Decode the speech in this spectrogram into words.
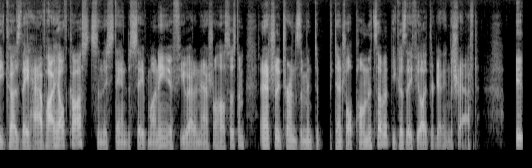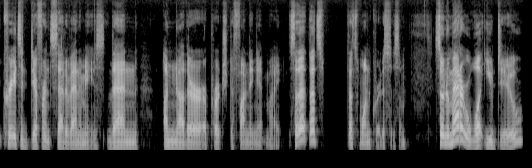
because they have high health costs and they stand to save money if you had a national health system, and actually turns them into potential opponents of it because they feel like they're getting the shaft. It creates a different set of enemies than another approach to funding it might. So that, that's that's one criticism. So no matter what you do,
